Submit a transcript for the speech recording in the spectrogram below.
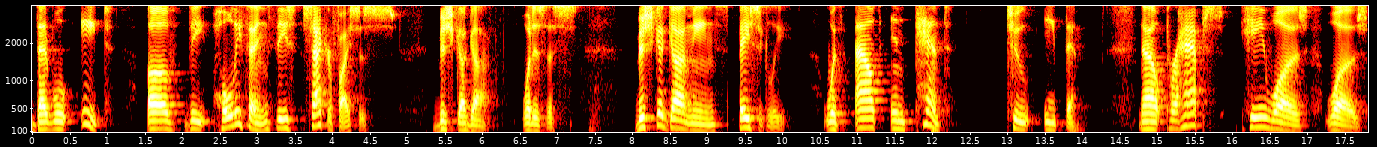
that will eat of the holy things, these sacrifices, Bishgaga. What is this? Bishgaga means basically without intent to eat them. Now, perhaps he was was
